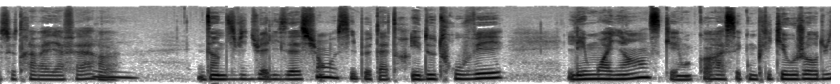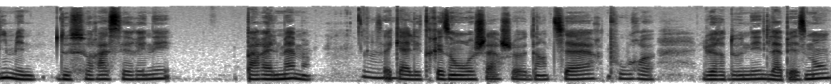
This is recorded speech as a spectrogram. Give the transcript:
ce travail à faire mmh d'individualisation aussi peut-être, et de trouver les moyens, ce qui est encore assez compliqué aujourd'hui, mais de se rasséréner par elle-même. Mmh. C'est qu'elle est très en recherche d'un tiers pour euh, lui redonner de l'apaisement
